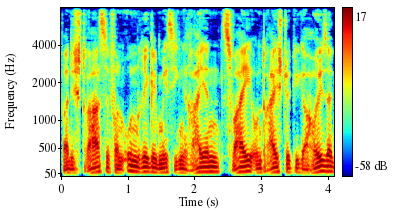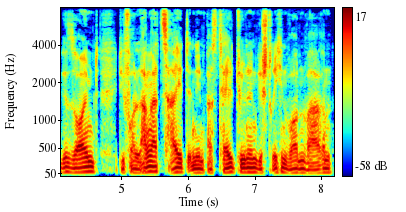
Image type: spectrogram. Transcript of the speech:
war die Straße von unregelmäßigen Reihen zwei- und dreistöckiger Häuser gesäumt, die vor langer Zeit in den Pastelltönen gestrichen worden waren,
